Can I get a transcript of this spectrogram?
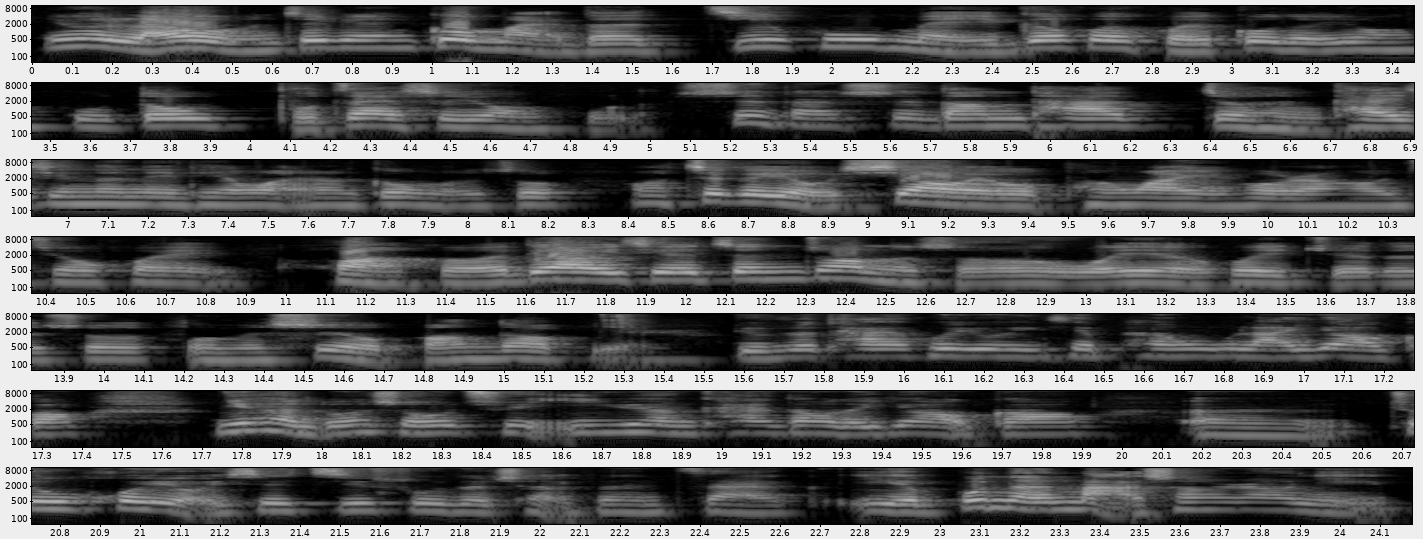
因为来我们这边购买的几乎每一个会回购的用户都不再是用户了。是的，是的，当他就很开心的那天晚上跟我们说，哦，这个有效诶，我喷完以后，然后就会缓和掉一些症状的时候，我也会觉得说我们是有帮到别人。比如说他还会用一些喷雾啦、药膏，你很多时候去医院开到的药膏，嗯，就会有一些激素的成分在，也不能马上让你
